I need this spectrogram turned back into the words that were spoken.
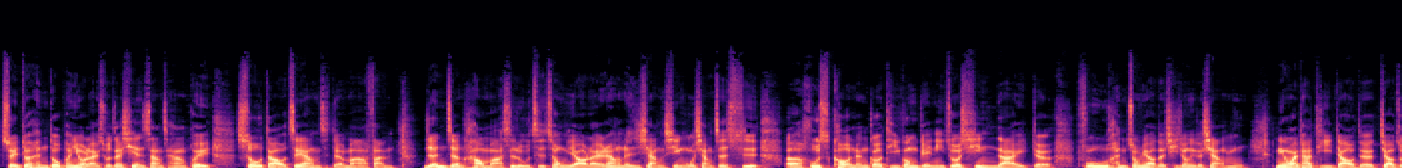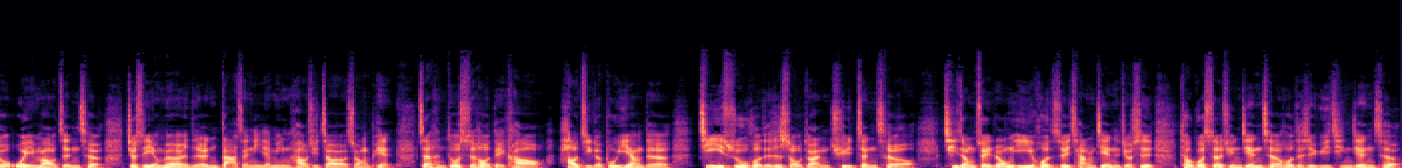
所以对很多朋友来说，在线上常常会收到这样子的麻烦。认证号码是如此重要，来让人相信。我想这是呃，Whoisco 能够提供给你做信赖的服务很重要的其中一个项目。另外，他提到的叫做伪冒侦测，就是有没有人打着你的名号去招摇撞骗。这很多时候得靠好几个不一样的技术或者是手段去侦测哦。其中最容易或者最常见的就是透过社群监测或者是舆情监测，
